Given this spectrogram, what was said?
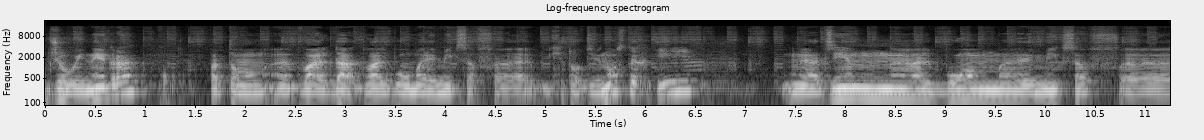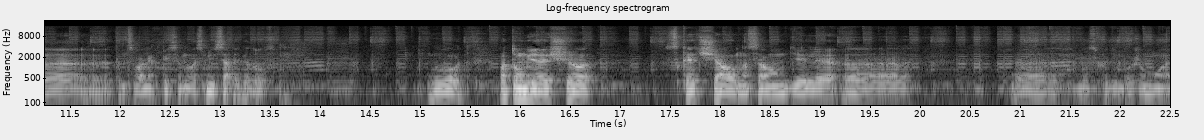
Джоуи Негра. Потом э, два, да, два альбома ремиксов э, хитов 90-х и один альбом ремиксов э, танцевальных песен 80-х годов. Вот. Потом я еще скачал на самом деле э, Э, господи, боже мой.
